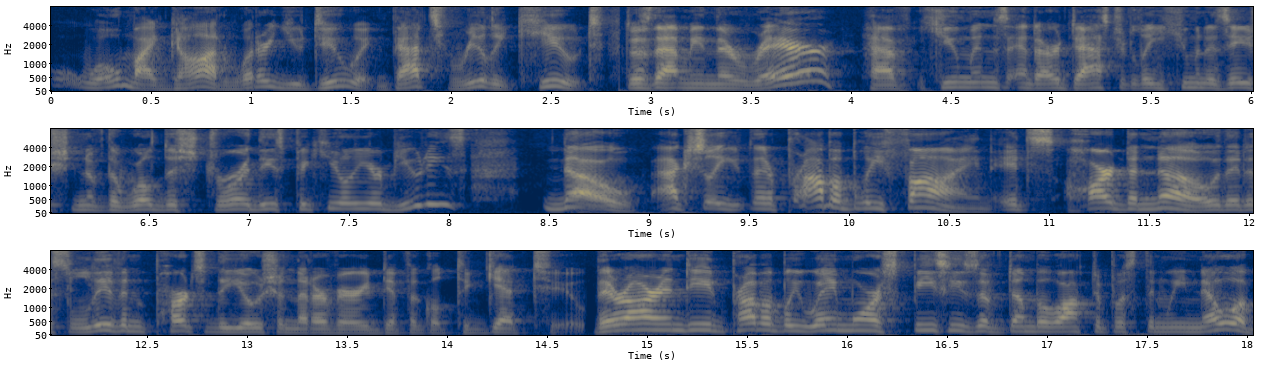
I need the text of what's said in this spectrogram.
Oh my god, what are you doing? That's really cute. Does that mean they're rare? Have humans and our dastardly humanization of the world destroyed these peculiar beauties? No, actually, they're probably fine. It's hard to know. They just live in parts of the ocean that are very difficult to get to. There are indeed probably way more species of Dumbo octopus than we know about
